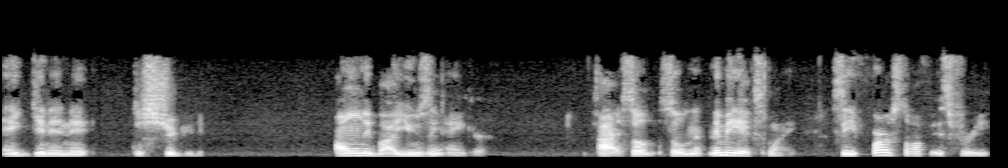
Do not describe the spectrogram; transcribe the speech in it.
and getting it distributed only by using Anchor. All right, so so let me explain. See, first off, it's free.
